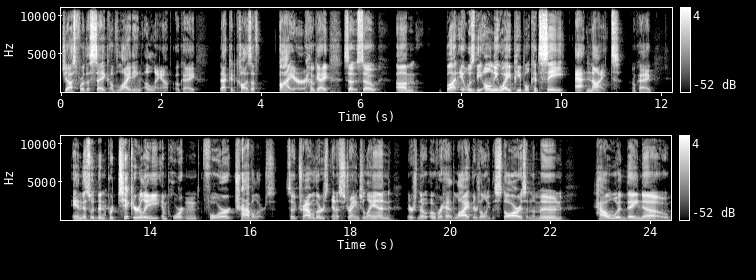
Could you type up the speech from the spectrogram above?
just for the sake of lighting a lamp, okay? That could cause a fire, okay? So, so, um, but it was the only way people could see at night, okay? And this would have been particularly important for travelers. So, travelers in a strange land, there's no overhead light, there's only the stars and the moon. How would they know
